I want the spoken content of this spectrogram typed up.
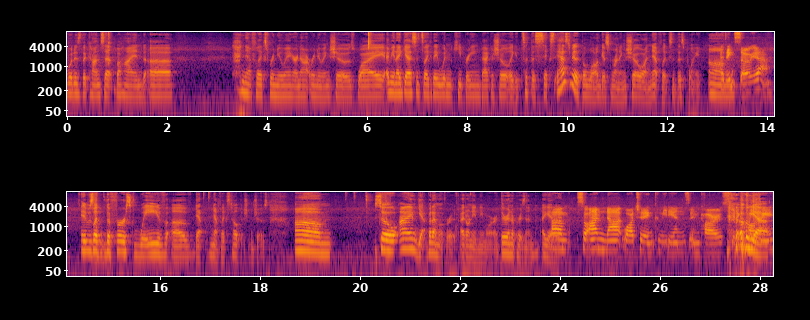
what is the concept behind uh Netflix renewing or not renewing shows. Why? I mean, I guess it's like they wouldn't keep bringing back a show. Like it's like the sixth. It has to be like the longest running show on Netflix at this point. Um, I think so. Yeah. it was like the first wave of Netflix television shows. Um, so I'm yeah, but I'm over it. I don't need any more. They're in a prison. I get it. Um, so I'm not watching comedians in cars getting oh coffee. yeah,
